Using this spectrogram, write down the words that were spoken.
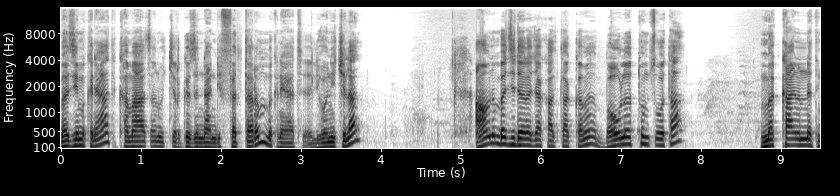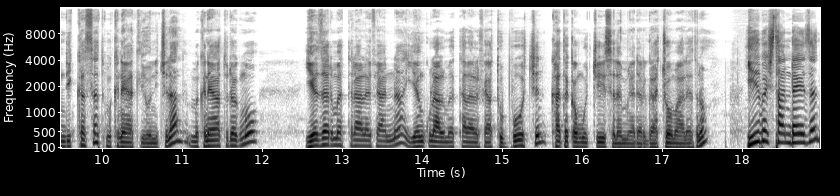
በዚህ ምክንያት ከማህፀን ውጭ እርግዝና እንዲፈጠርም ምክንያት ሊሆን ይችላል። አሁንም በዚህ ደረጃ ካልታከመ በሁለቱም ጾታ መካንነት እንዲከሰት ምክንያት ሊሆን ይችላል። ምክንያቱ ደግሞ የዘር መተላለፊያና የእንቁላል መተላለፊያ ቱቦዎችን ከጥቅም ውጭ ስለሚያደርጋቸው ማለት ነው። ይህ በሽታ እንዳይዘን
